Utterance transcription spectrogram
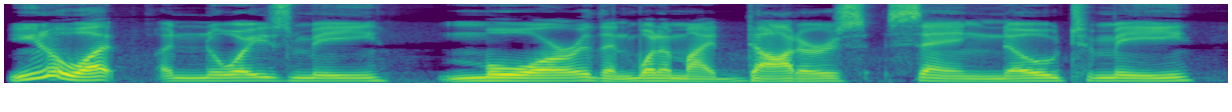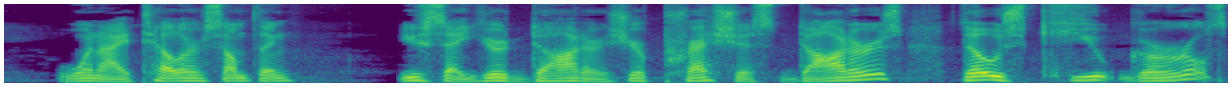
You know what annoys me more than one of my daughters saying no to me when I tell her something? You say, Your daughters, your precious daughters, those cute girls,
